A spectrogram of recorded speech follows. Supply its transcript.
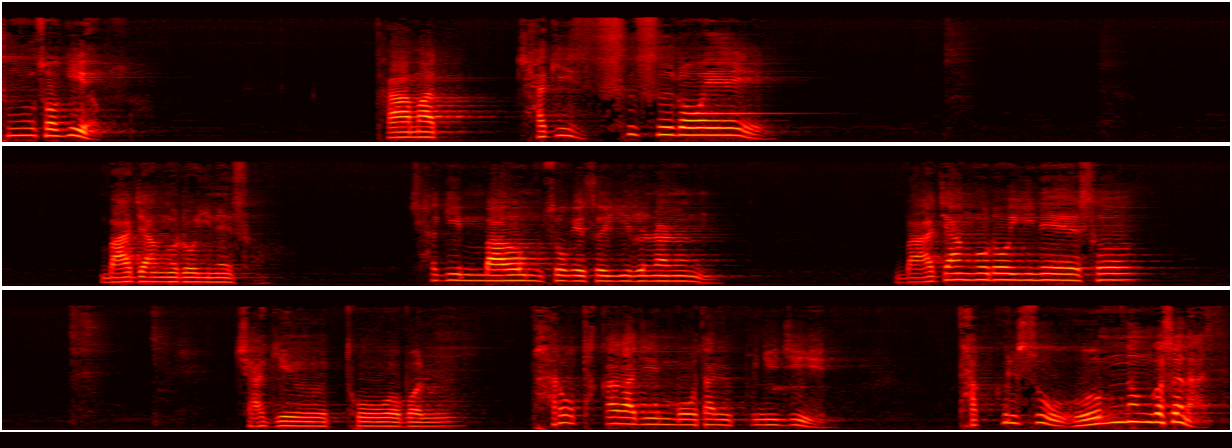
승속이 없어. 다만 자기 스스로의 마장으로 인해서 자기 마음 속에서 일어나는 마장으로 인해서 자기의 도업을 바로 닦아가지 못할 뿐이지 닦을 수 없는 것은 아니야.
